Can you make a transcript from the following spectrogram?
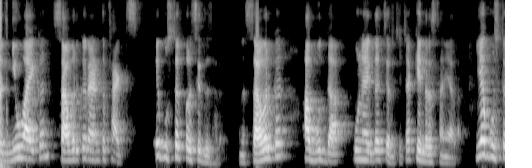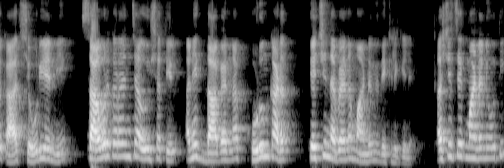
the new icon Savarkar and the facts हे पुस्तक प्रसिद्ध झालं. आणि सावरकर हा मुद्दा पुन्हा एकदा चर्चेच्या केंद्रस्थानी आला. या पुस्तकात शौरी यांनी सावरकरांच्या आयुष्यातील अनेक दाव्यांना खोडून काढत त्याची नव्यानं मांडणी देखील केली. अशीच एक मांडणी होती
